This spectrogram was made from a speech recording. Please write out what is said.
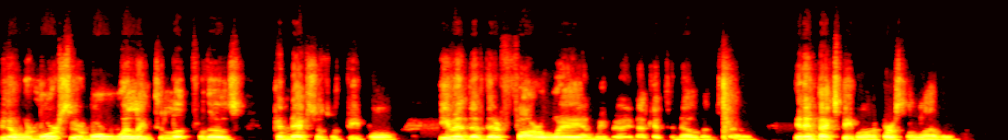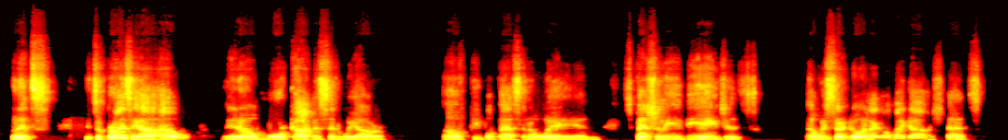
you know we're more we're more willing to look for those connections with people, even if they're far away and we may not get to know them. So it impacts people on a personal level. But it's it's surprising how how you know more cognizant we are of people passing away and especially the ages and we start going like, oh my gosh, that's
